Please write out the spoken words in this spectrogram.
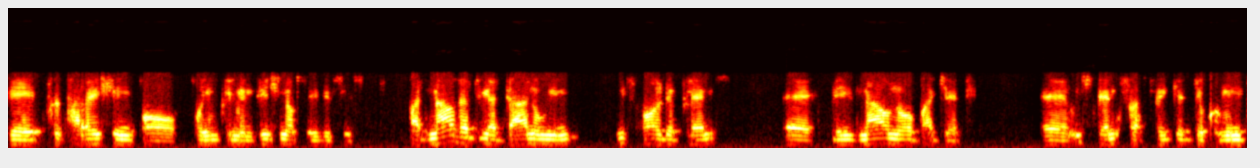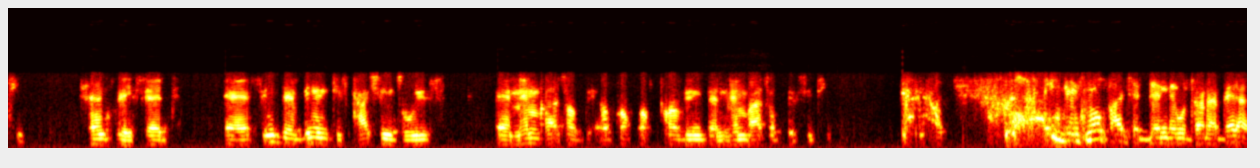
the preparation for, for implementation of services. But now that we are done with, with all the plans, uh, there is now no budget, uh, which then frustrated the community. Hence, they said, uh, since they've been in discussions with uh, members of the of, of province and members of the city. If there's no budget, then they would rather better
